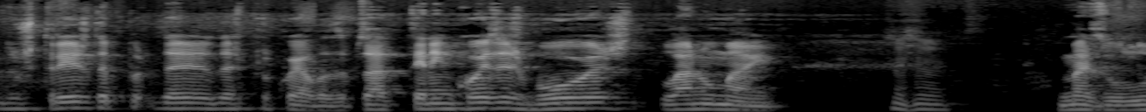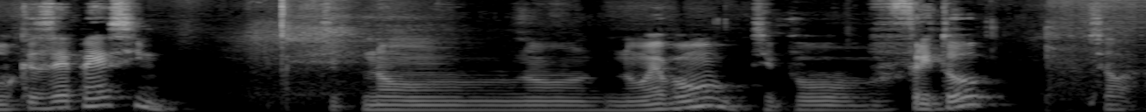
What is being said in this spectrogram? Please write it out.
dos três da- da- das prequelas, apesar de terem coisas boas lá no meio. Uhum. Mas o Lucas é péssimo. Tipo, não, não, não é bom. Tipo, fritou. Sei lá.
